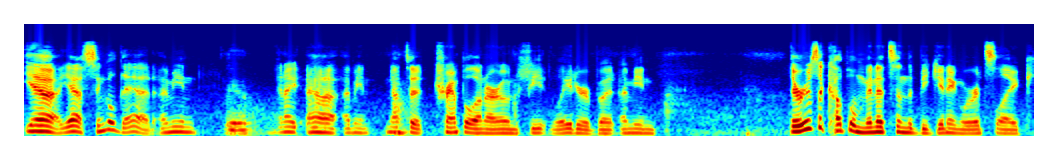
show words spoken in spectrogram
Yeah, yeah, single dad. I mean, Yeah. and I, uh, I mean, not to trample on our own feet later, but I mean, there is a couple minutes in the beginning where it's like,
